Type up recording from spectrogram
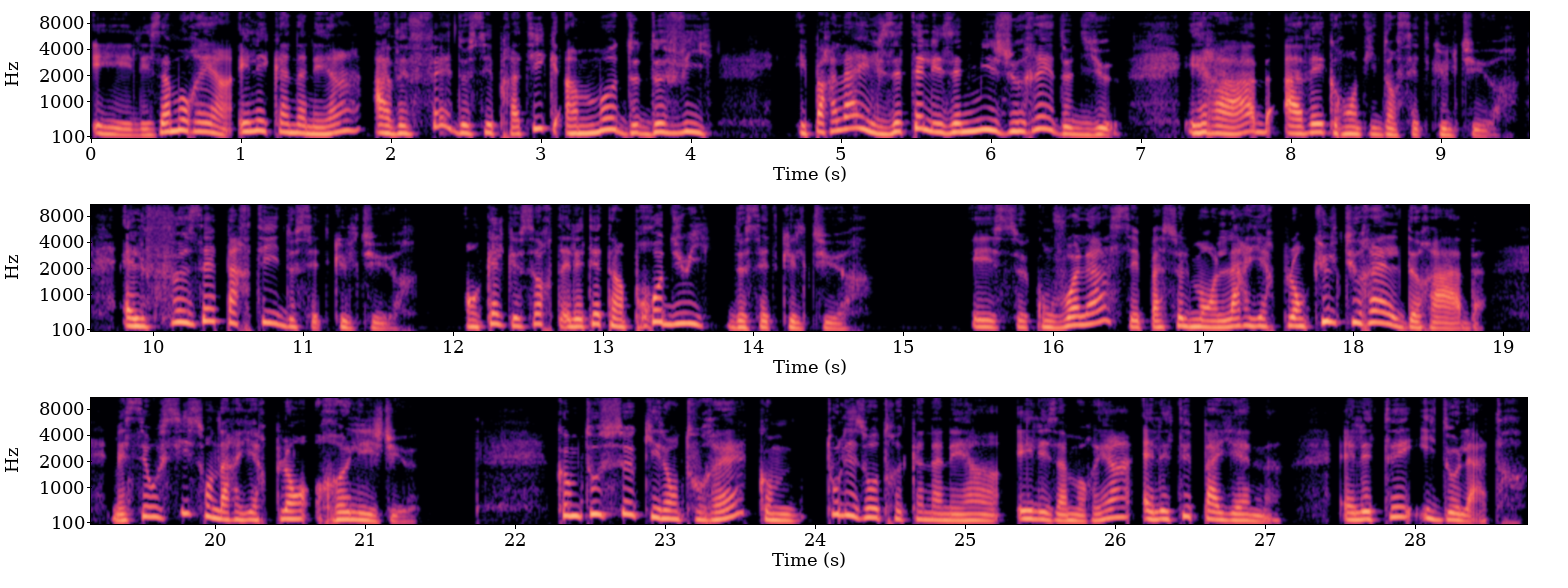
Et les Amoréens et les Cananéens avaient fait de ces pratiques un mode de vie, et par là, ils étaient les ennemis jurés de Dieu. Et Rahab avait grandi dans cette culture. Elle faisait partie de cette culture. En quelque sorte, elle était un produit de cette culture. Et ce qu'on voit là, c'est pas seulement l'arrière-plan culturel de Rahab, mais c'est aussi son arrière-plan religieux. Comme tous ceux qui l'entouraient, comme tous les autres Cananéens et les Amoréens, elle était païenne, elle était idolâtre.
